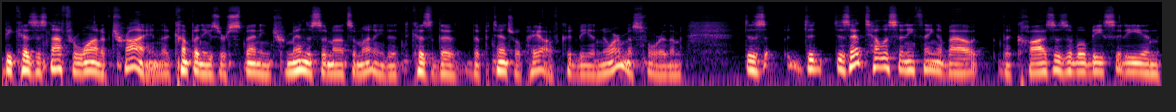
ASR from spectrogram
because it's not for want of trying. The companies are spending tremendous amounts of money to, because the, the potential payoff could be enormous for them. Does, does that tell us anything about the causes of obesity? And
